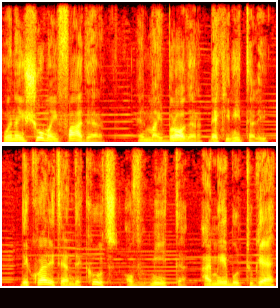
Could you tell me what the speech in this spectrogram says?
When I show my father and my brother back in Italy the quality and the cuts of meat I'm able to get,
